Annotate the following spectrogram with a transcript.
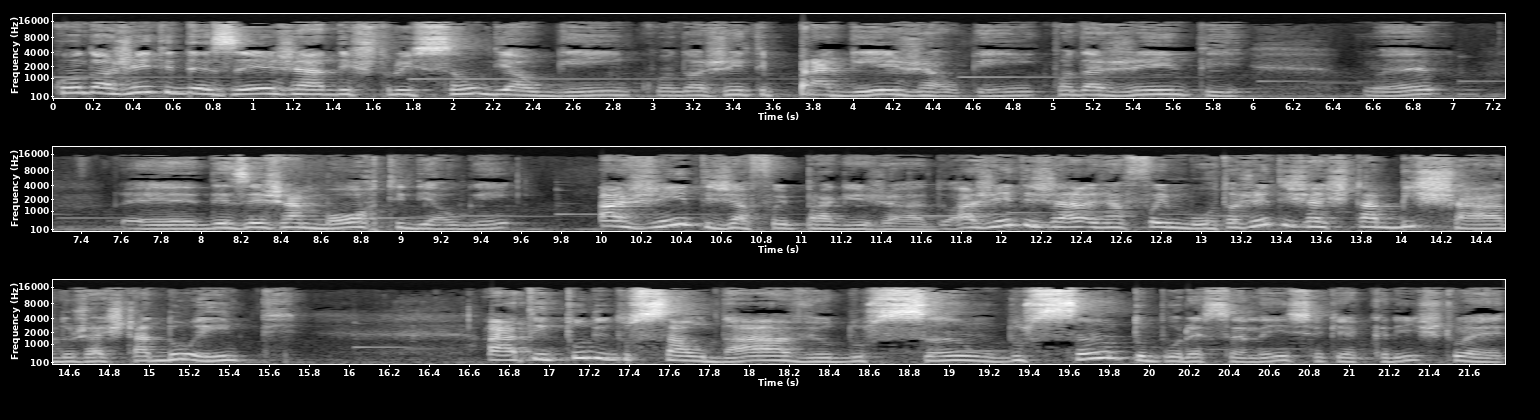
quando a gente deseja a destruição de alguém, quando a gente pragueja alguém, quando a gente né, é, deseja a morte de alguém, a gente já foi praguejado, a gente já, já foi morto, a gente já está bichado, já está doente. A atitude do saudável, do são, do santo por excelência que é Cristo é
